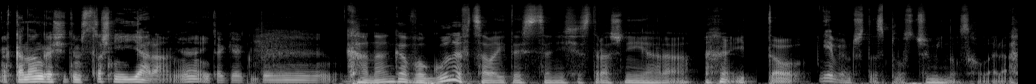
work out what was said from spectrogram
A Kananga się tym strasznie jara, nie? I tak jakby... Kananga w ogóle w całej tej scenie się strasznie jara. I to nie wiem, czy to jest plus czy minus, cholera.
